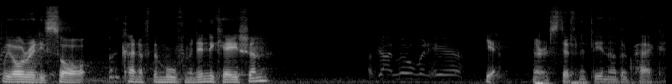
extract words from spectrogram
We already saw kind of the movement indication. Movement yeah, there's definitely another pack.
